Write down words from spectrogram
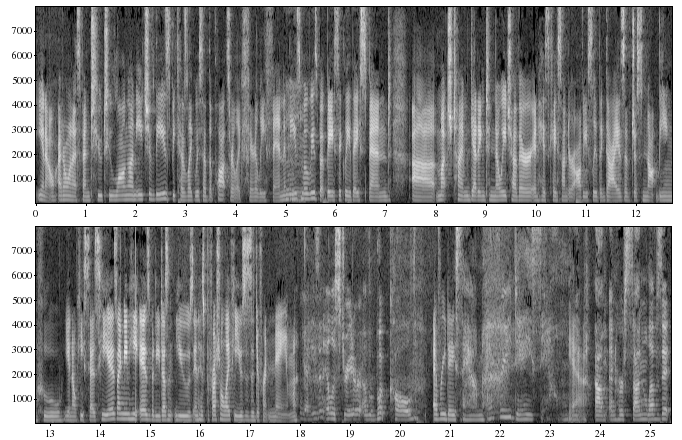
you know i don't want to spend too too long on each of these because like we said the plots are like fairly thin in Mm. these movies but basically they spend uh, much time getting to know each other in his case under obviously the guise of just not being who you know he says he is i mean he is but he doesn't use in his professional life he uses a different name yeah, he's an illustrator of a book called everyday sam Everyday Sam. yeah um, and her son loves it.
